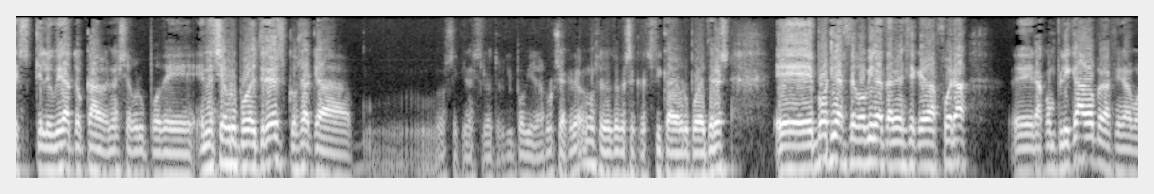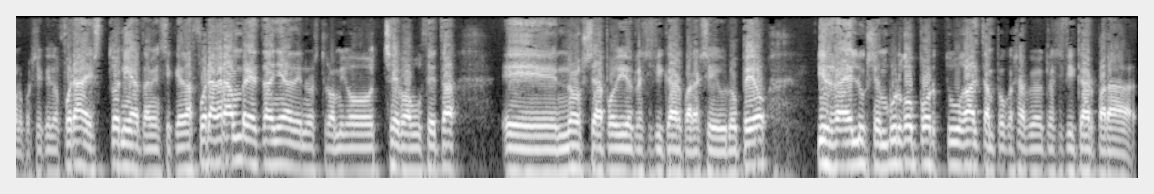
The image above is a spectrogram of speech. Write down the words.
es, que le hubiera tocado en ese grupo de en ese grupo de tres, cosa que a no sé quién es el otro equipo, Bielorrusia creo, no sé el otro que se clasifica del grupo de tres. Eh, Bosnia-Herzegovina también se queda fuera, eh, era complicado, pero al final, bueno, pues se quedó fuera. Estonia también se queda fuera. Gran Bretaña, de nuestro amigo Chema Buceta, eh, no se ha podido clasificar para ese europeo. Israel, Luxemburgo, Portugal tampoco se ha podido clasificar para,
